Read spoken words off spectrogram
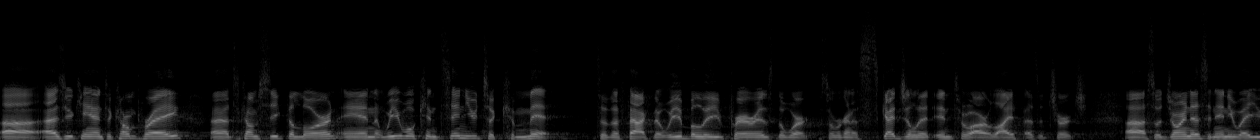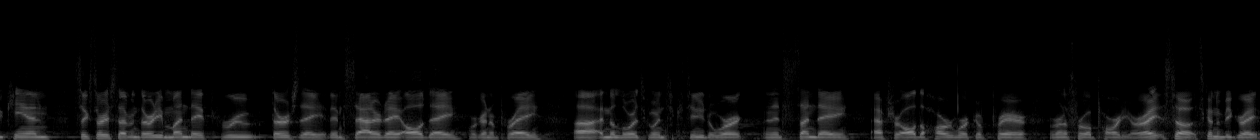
uh, as you can to come pray, uh, to come seek the Lord, and we will continue to commit to the fact that we believe prayer is the work. So we're going to schedule it into our life as a church. Uh, so join us in any way you can, 6.30, 7.30, Monday through Thursday. Then Saturday, all day, we're going to pray, uh, and the Lord's going to continue to work. And then Sunday, after all the hard work of prayer, we're going to throw a party, all right? So it's going to be great.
